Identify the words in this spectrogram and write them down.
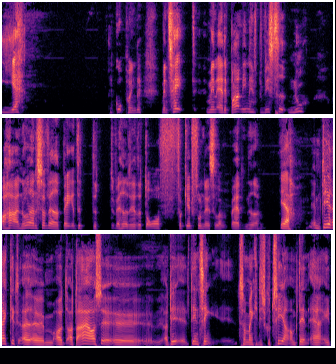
Ja. Det er en god pointe. Men, tag, men er det brændt ind i hans bevidsthed nu? Og har noget af det så været bag the, the, hvad hedder det, The Door of Forgetfulness, eller hvad er det, den hedder? Ja, Jamen, det er rigtigt, øh, og, og der er også, øh, og det, det er en ting, som man kan diskutere, om den er et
